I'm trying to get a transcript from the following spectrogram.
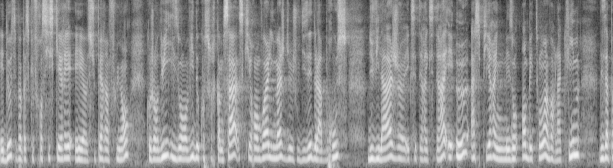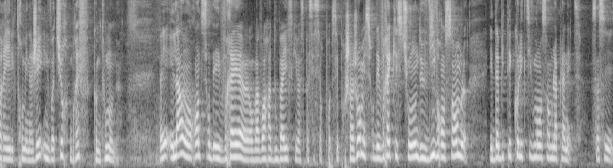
et deux, c'est pas parce que Francis Quéré est super influent qu'aujourd'hui ils ont envie de construire comme ça, ce qui renvoie à l'image de, je vous disais, de la brousse du village, etc., etc. Et eux aspirent à une maison en béton, avoir la clim, des appareils électroménagers, une voiture, bref, comme tout le monde. Et là, on rentre sur des vrais, euh, on va voir à Dubaï ce qui va se passer ces prochains jours, mais sur des vraies questions de vivre ensemble et d'habiter collectivement ensemble la planète. Ça, c'est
